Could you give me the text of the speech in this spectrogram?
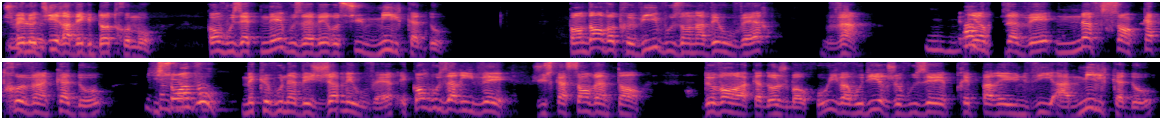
Je vais le dire avec d'autres mots. Quand vous êtes né, vous avez reçu 1000 cadeaux. Pendant votre vie, vous en avez ouvert 20. Eh bien, vous avez 980 cadeaux qui sont à vous, mais que vous n'avez jamais ouverts. Et quand vous arrivez jusqu'à 120 ans devant Akadosh Baruch Hu, il va vous dire, je vous ai préparé une vie à 1000 cadeaux,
